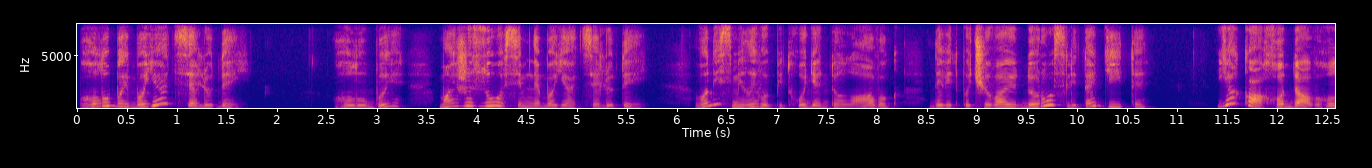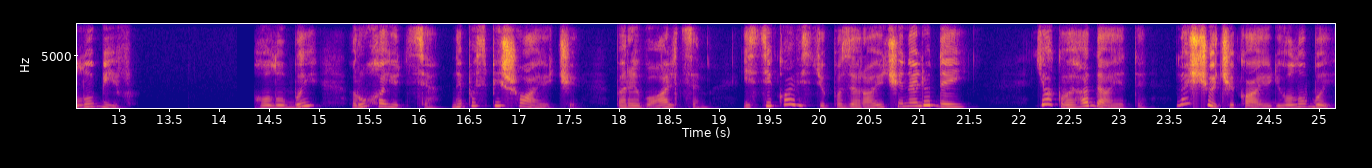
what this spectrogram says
Голуби бояться людей? Голуби майже зовсім не бояться людей. Вони сміливо підходять до лавок, де відпочивають дорослі та діти. Яка хода в голубів? Голуби рухаються не поспішаючи, перевальцем і з цікавістю позираючи на людей. Як ви гадаєте, на що чекають голуби?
